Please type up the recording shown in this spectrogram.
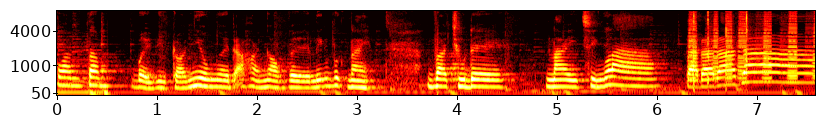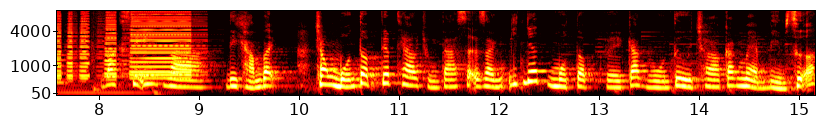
quan tâm bởi vì có nhiều người đã hỏi Ngọc về lĩnh vực này. Và chủ đề này chính là da da da da bác sĩ và đi khám bệnh. Trong 4 tập tiếp theo chúng ta sẽ dành ít nhất một tập về các vốn từ cho các mẹ bỉm sữa,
